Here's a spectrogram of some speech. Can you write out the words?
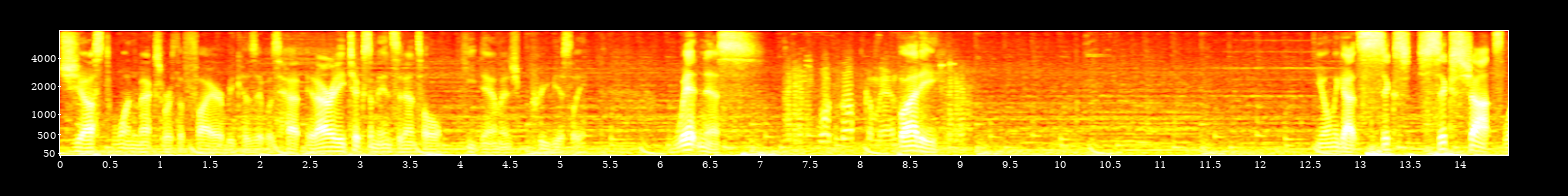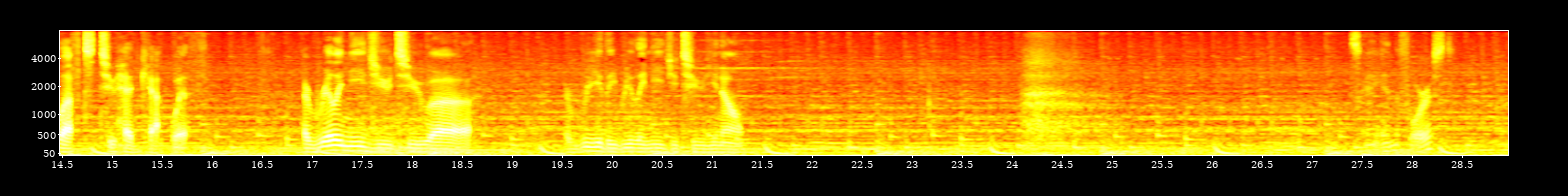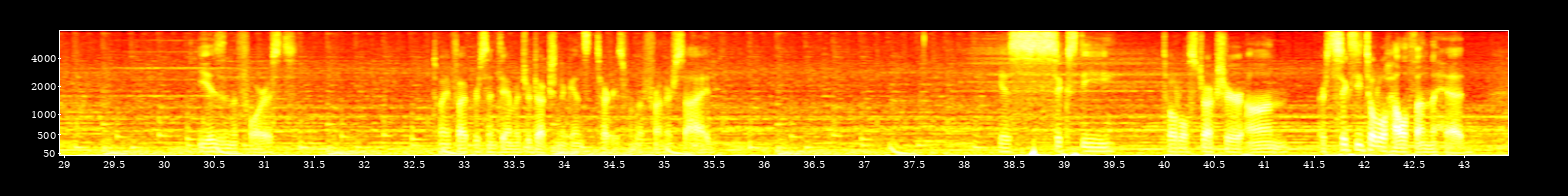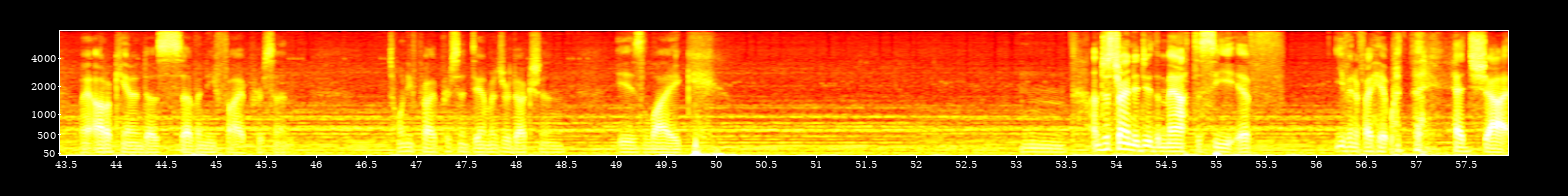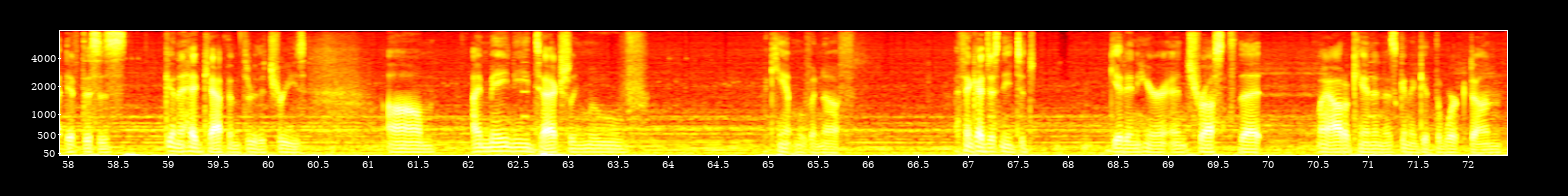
just one mech's worth of fire because it was ha it already took some incidental heat damage previously. Witness. What's up, Commander? Buddy. You only got six six shots left to head cap with. I really need you to uh, I really, really need you to, you know. Forest? He is in the forest. 25% damage reduction against targets from the front or side. He has 60 total structure on, or 60 total health on the head. My autocannon does 75%. 25% damage reduction is like. Hmm, I'm just trying to do the math to see if, even if I hit with the headshot, if this is gonna head cap him through the trees. Um, I may need to actually move. I can't move enough. I think I just need to get in here and trust that my autocannon is going to get the work done.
